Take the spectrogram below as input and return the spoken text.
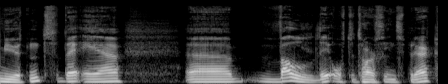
Mutant, det er eh, veldig 80-tallsinspirert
